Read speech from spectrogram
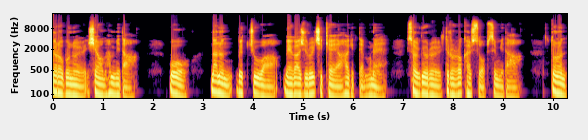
여러분을 시험합니다. 오, 나는 맥주와 메가주를 지켜야 하기 때문에 설교를 들으러 갈 수 없습니다. 또는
